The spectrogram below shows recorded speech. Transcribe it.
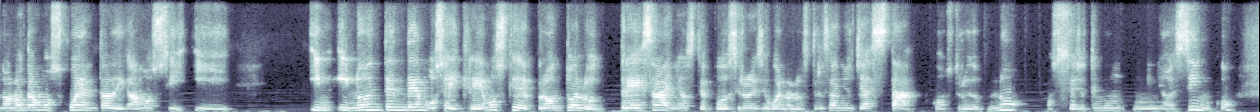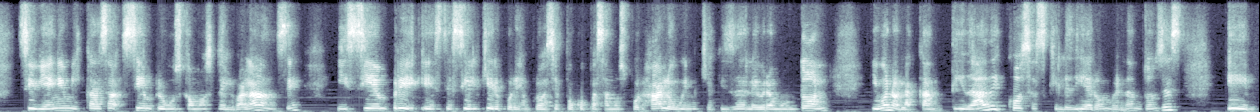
no nos damos cuenta, digamos, y, y y, no entendemos, o sea, y creemos que de pronto a los tres años, te puedo decir, uno dice, bueno, los tres años ya está construido. No, o sea, yo tengo un, niño de cinco, si bien en mi casa siempre buscamos el balance y siempre, este, si él quiere, por ejemplo, hace poco pasamos por Halloween, que aquí se celebra un montón, y bueno, la cantidad de cosas que le dieron, ¿verdad? Entonces, eh,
